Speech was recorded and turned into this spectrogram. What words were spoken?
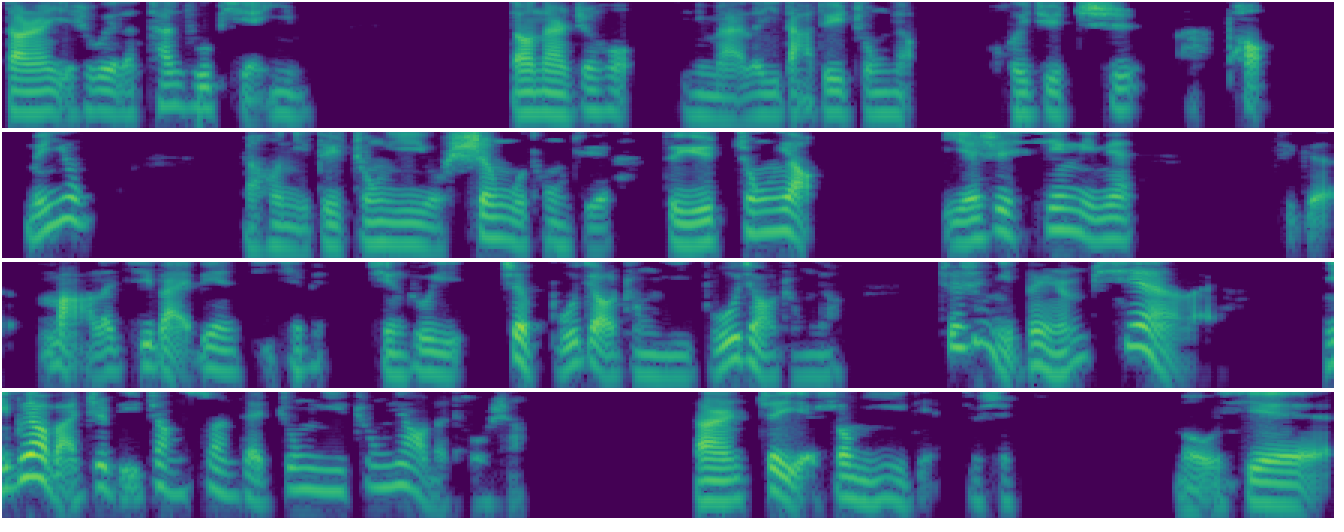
当然也是为了贪图便宜。到那儿之后，你买了一大堆中药回去吃啊，泡没用。然后你对中医有深恶痛绝，对于中药也是心里面这个骂了几百遍、几千遍。请注意，这不叫中医，不叫中药，这是你被人骗了呀！你不要把这笔账算在中医中药的头上。当然，这也说明一点，就是某些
